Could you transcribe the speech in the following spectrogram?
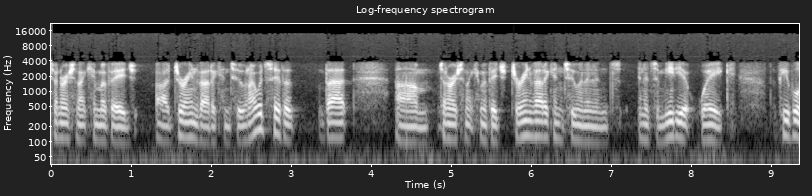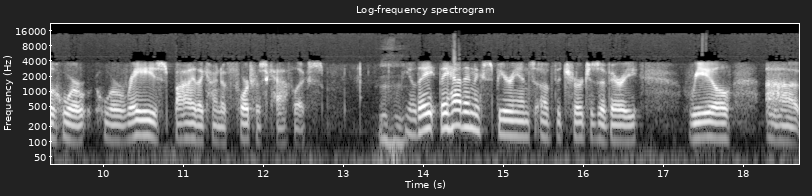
generation that came of age uh, during Vatican II, and I would say that that um, generation that came of age during Vatican II and in its in its immediate wake, the people who were who were raised by the kind of fortress Catholics Mm-hmm. You know, they they had an experience of the church as a very real, uh,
